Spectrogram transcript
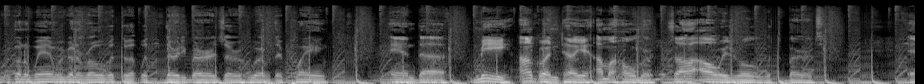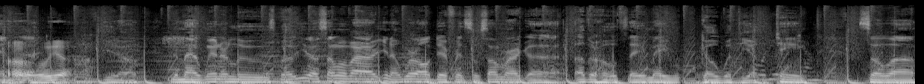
we're going to win. We're going to roll with the with the Dirty Birds or whoever they're playing. And uh, me, I'm going to tell you, I'm a homer, so I always roll with the Birds. And, uh, Oh yeah. you know, no matter win or lose. But you know, some of our, you know, we're all different. So some of our uh, other hosts they may go with the other team. So uh,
